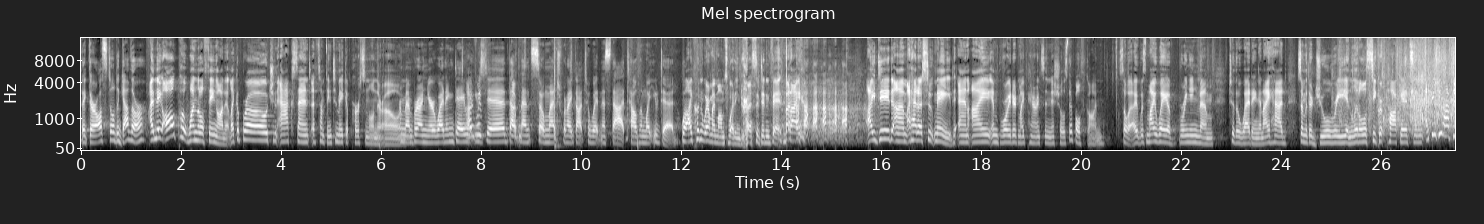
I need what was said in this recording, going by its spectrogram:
like they're all still together. And they all put one little thing on it, like a brooch, an accent, uh, something to make it personal on their own. Remember on your wedding day what I you was- did? That meant so much when I got to witness that. Tell them what you did. Well, I couldn't wear my mom's wedding dress; it didn't fit. But I, I did. Um, I had a suit made, and I embroidered my parents' initials. They're both gone. So it was my way of bringing them to the wedding, and I had some of their jewelry in little secret pockets. And I think you have to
